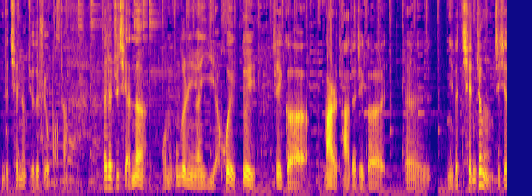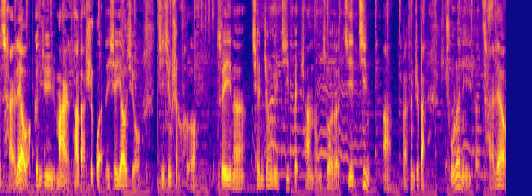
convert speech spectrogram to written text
你的签证绝对是有保障。在这之前呢，我们工作人员也会对这个。马耳他的这个，呃，你的签证这些材料啊，根据马耳他大使馆的一些要求进行审核，所以呢，签证率基本上能做到接近啊百分之百。除了你的材料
